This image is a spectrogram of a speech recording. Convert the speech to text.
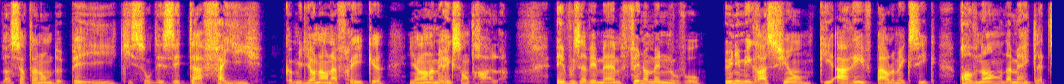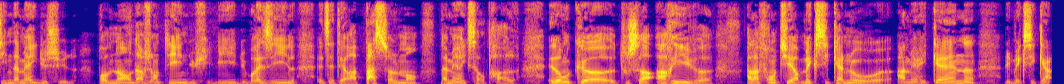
d'un certain nombre de pays qui sont des États faillis, comme il y en a en Afrique, il y en a en Amérique centrale. Et vous avez même, phénomène nouveau, une immigration qui arrive par le Mexique provenant d'Amérique latine, d'Amérique du Sud, provenant d'Argentine, du Chili, du Brésil, etc. Pas seulement d'Amérique centrale. Et donc euh, tout ça arrive à la frontière mexicano-américaine. Les Mexicains,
